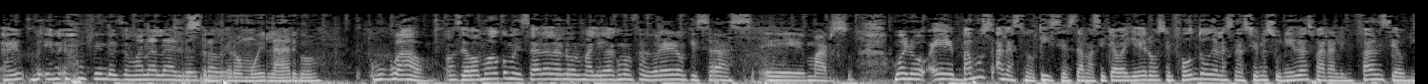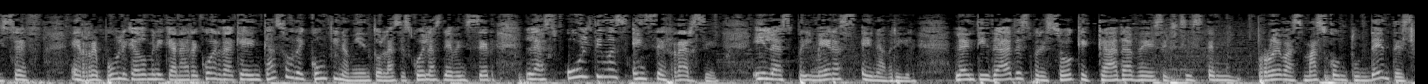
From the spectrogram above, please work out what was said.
hay, viene un fin de semana largo otra vez. Pero muy largo. Wow, o sea, vamos a comenzar a la normalidad como en febrero, quizás eh, marzo. Bueno, eh, vamos a las noticias, damas y caballeros. El Fondo de las Naciones Unidas para la Infancia, UNICEF, en República Dominicana, recuerda que en caso de confinamiento las escuelas deben ser las últimas en cerrarse y las primeras en abrir. La entidad expresó que cada vez existen pruebas más contundentes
